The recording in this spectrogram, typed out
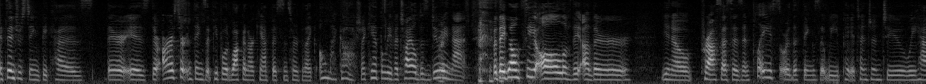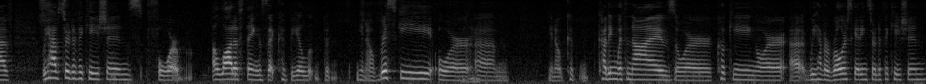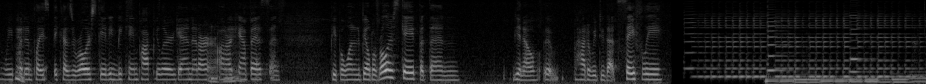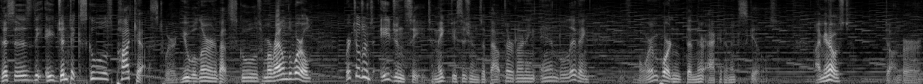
it's interesting because there is there are certain things that people would walk on our campus and sort of be like, "Oh my gosh, I can't believe a child is doing right. that," but they don't see all of the other, you know, processes in place or the things that we pay attention to. We have we have certifications for a lot of things that could be a little bit, you know, risky or. Mm-hmm. Um, you know, cutting with knives or cooking, or uh, we have a roller skating certification we put hmm. in place because roller skating became popular again at our mm-hmm. on our mm-hmm. campus, and people wanted to be able to roller skate, but then, you know, it, how do we do that safely? This is the Agentic Schools podcast, where you will learn about schools from around the world where children's agency to make decisions about their learning and living more important than their academic skills. I'm your host, Don Berg.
